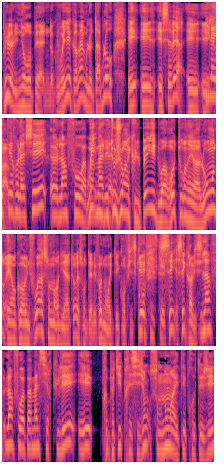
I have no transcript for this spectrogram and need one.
plus à l'Union européenne. Donc vous voyez quand même le tableau est, est- est sévère et, il a été relâché. euh, L'info a Oui, pas mal... il est toujours inculpé, il doit retourner à Londres et encore une fois, son ordinateur et son téléphone ont été confisqués. Confisqués. C'est c'est gravissime. L'inf- L'info a pas mal circulé et petite précision, son nom a été protégé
